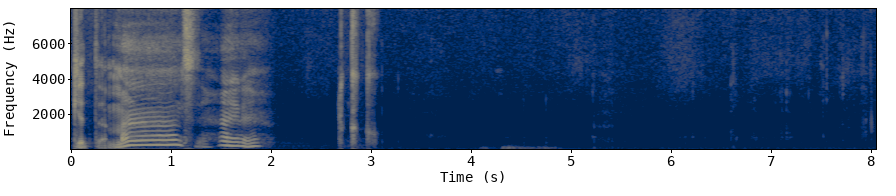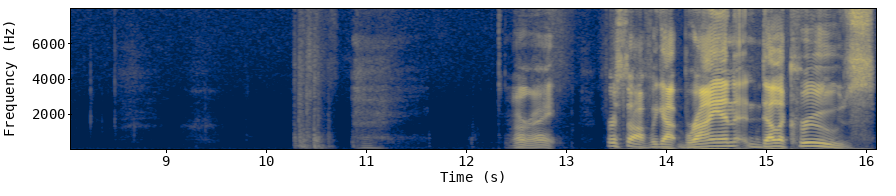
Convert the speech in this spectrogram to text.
get the monster hider. All right. First off, we got Bryan De La Cruz.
